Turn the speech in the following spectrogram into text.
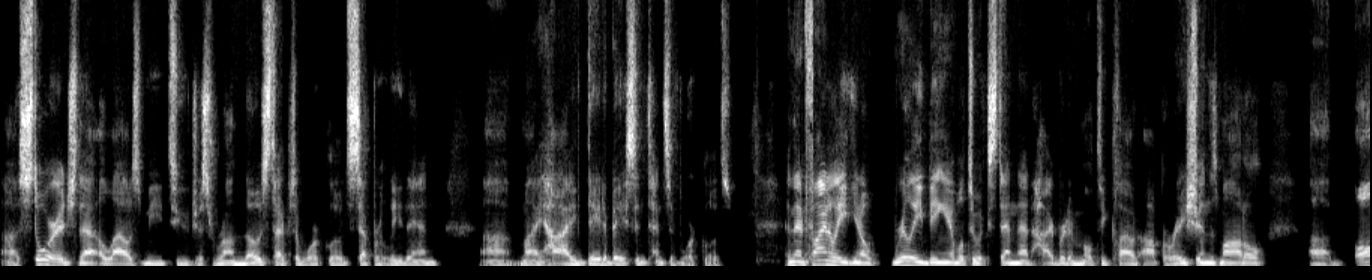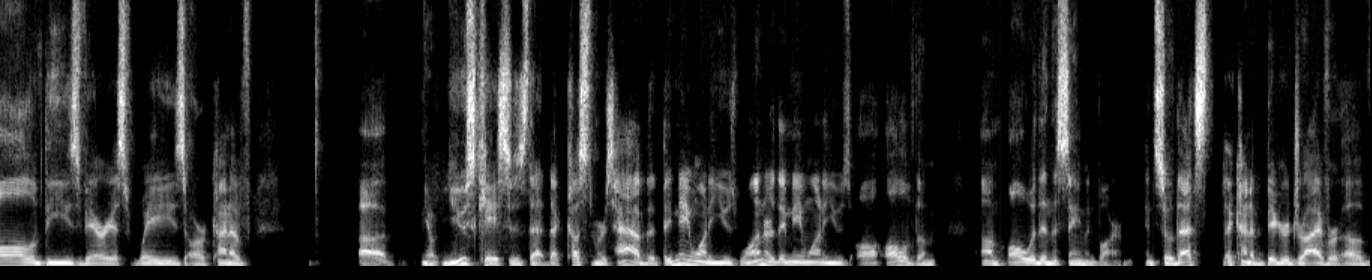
uh, storage that allows me to just run those types of workloads separately than uh, my high database intensive workloads. And then finally, you know, really being able to extend that hybrid and multi-cloud operations model. Uh, all of these various ways are kind of uh, you know use cases that that customers have that they may want to use one or they may want to use all, all of them um, all within the same environment and so that's the kind of bigger driver of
